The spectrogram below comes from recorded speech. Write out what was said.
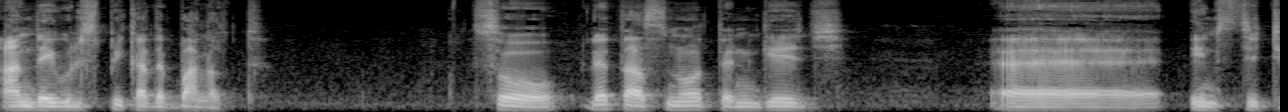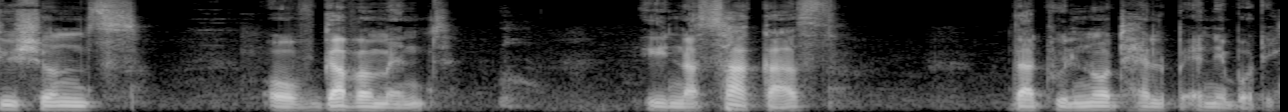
And they will speak at the ballot. So let us not engage uh, institutions of government in a circus that will not help anybody.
